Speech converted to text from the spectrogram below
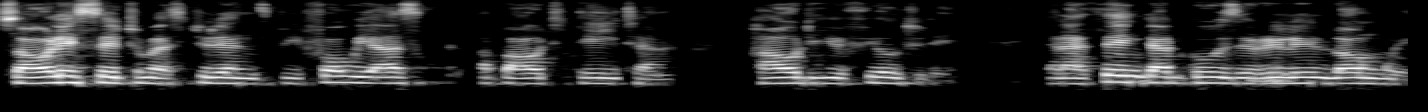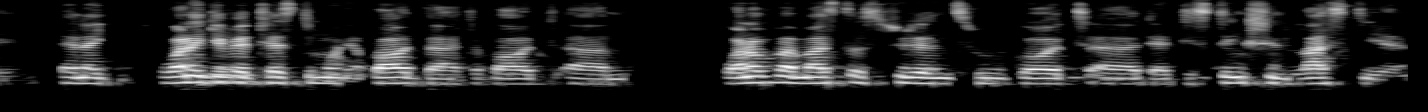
So I always say to my students, before we ask about data, how do you feel today? And I think that goes a really long way. And I want to give a testimony about that, about um, one of my master students who got uh, that distinction last year.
